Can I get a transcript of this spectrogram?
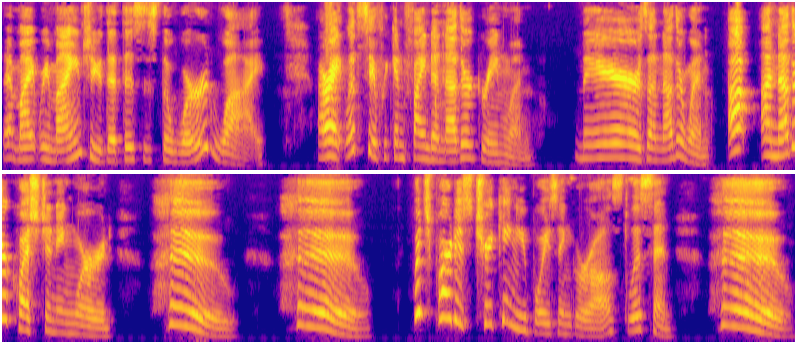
That might remind you that this is the word why. All right, let's see if we can find another green one. There's another one. Up, oh, another questioning word. Who? Who? Which part is tricking you, boys and girls? Listen. Who?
